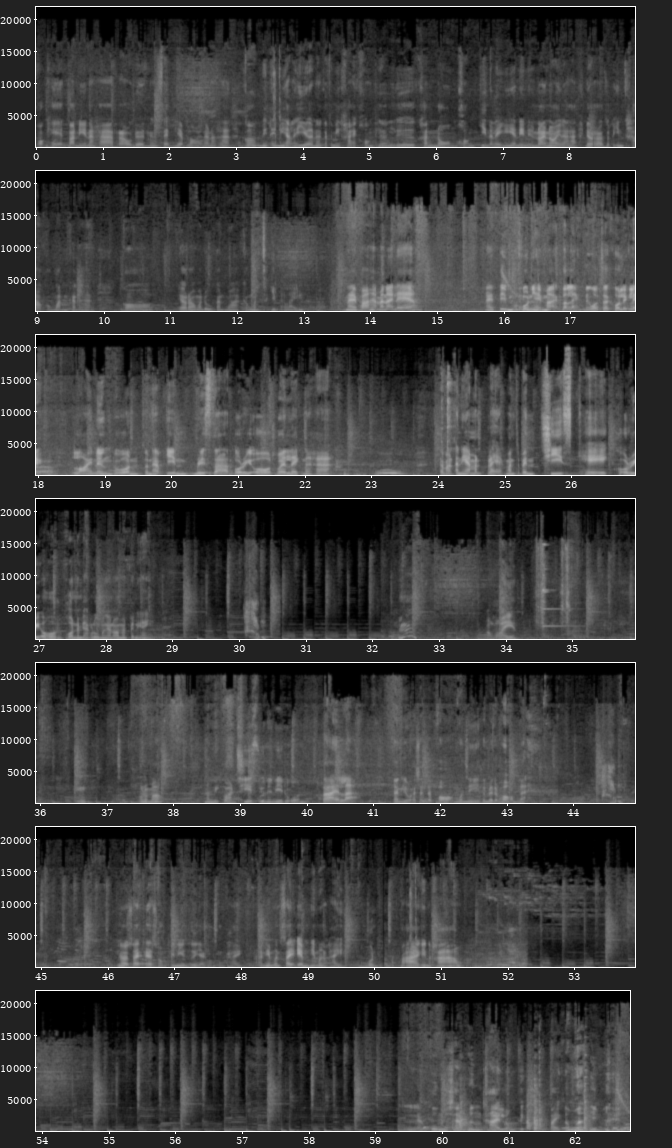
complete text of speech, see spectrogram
โอเค ตอนนี้นะคะ เราเดินกันเสร็จเรียบร้อยแล้วนะคะ ก็ไม่ได้มีอะไรเยอะนะ ก็จะมีขายของที่ระลึกขนม ของกินอะไรอย่างเงี้ยนิดๆหน่อยๆนะคะ เดี๋ยวเราจะไปกินข้าวกลางวันกันนะฮะ ก็เดี๋ยวเรามาดูกันว่ากลางวันจะกินอะไร ไหนพ่อหันมาหน่อยแล้ว ไอติมคนใหญ่มาก ตอนแรกนึกว่าจะคนเล็กๆร้อยหนึ่งทุกคน ส่วนแทบกินบริสตาร์ดโอริโอถ้วยเล็กนะคะแต่มันอันนี้มันแปลกมันจะเป็นชีสเค้กโอริโอทุกคนน้ำอยากรู้เหมือนกันว่ามันเป็นไงอร่อยอร่อยมาก มันมีก้อนชีสอยู่ในนี้ทุกคน ตายละฉันคิดว่าฉันจะผอมวันนี้ฉันไม่ได้ผอมแล้ว แล้วไซส์ S ของที่นี่คือใหญ่กว่าของไทย อันนี้เหมือนไซส์ M ที่เมืองไทยทุกคนปลากินข้าวแล้วกุ้งที่ฉันเพิ่งถ่ายลงติ๊กต็อกไปก็มาอีกแล้ว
